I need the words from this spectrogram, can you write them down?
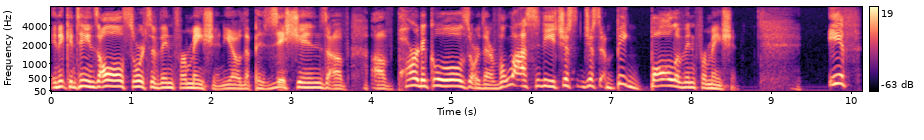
and it contains all sorts of information, you know, the positions of, of particles or their velocities, just, just a big ball of information. If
